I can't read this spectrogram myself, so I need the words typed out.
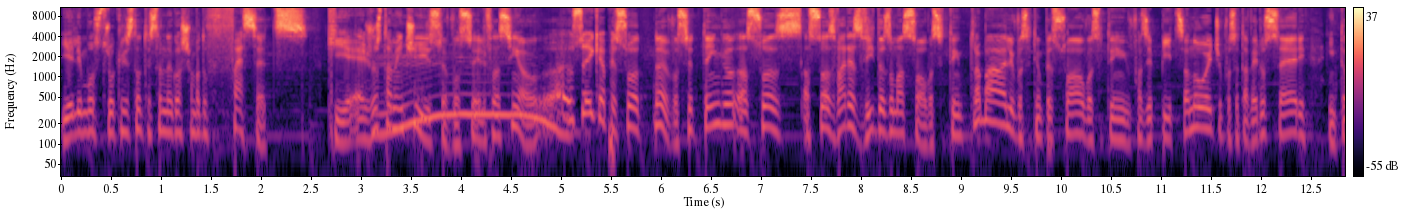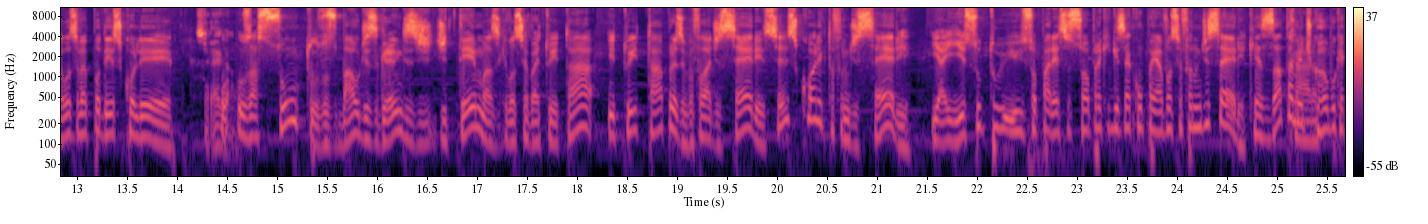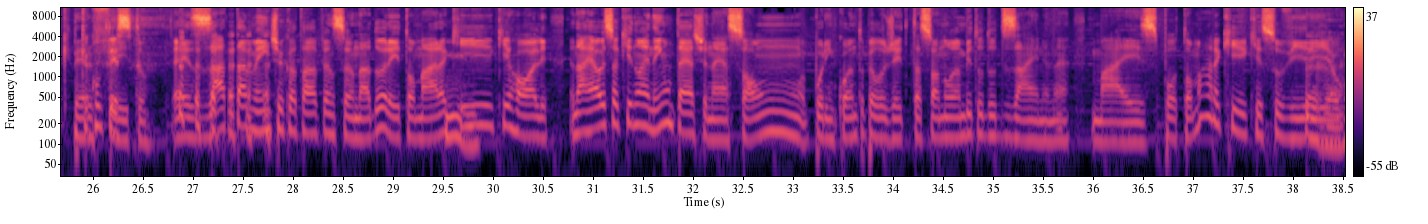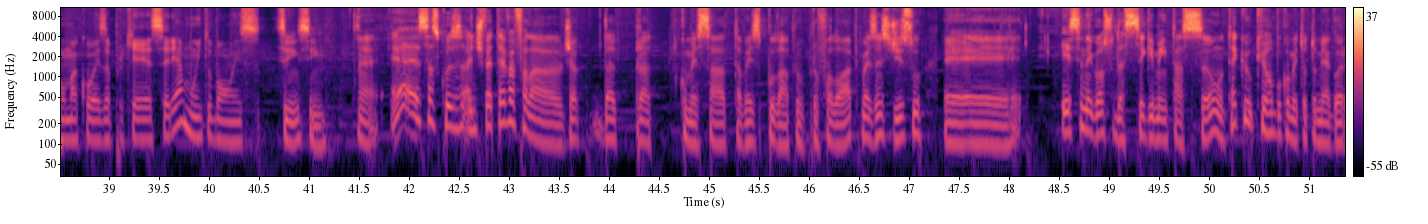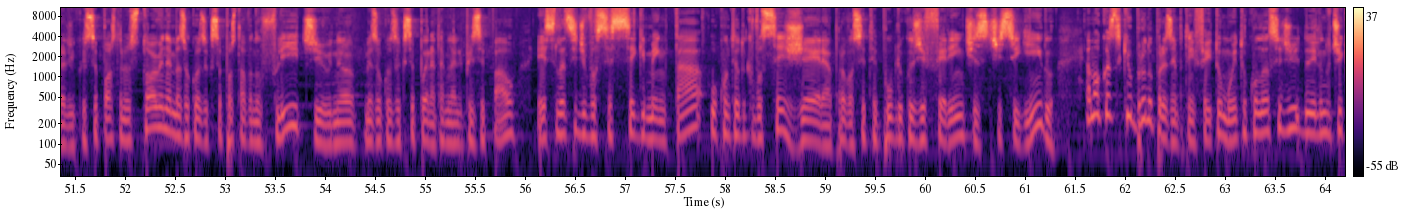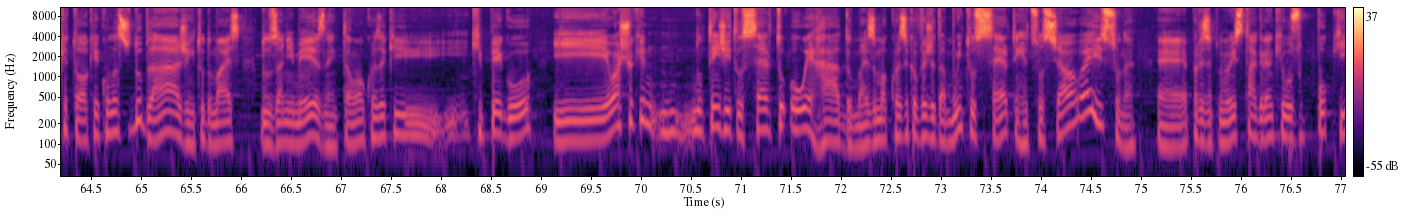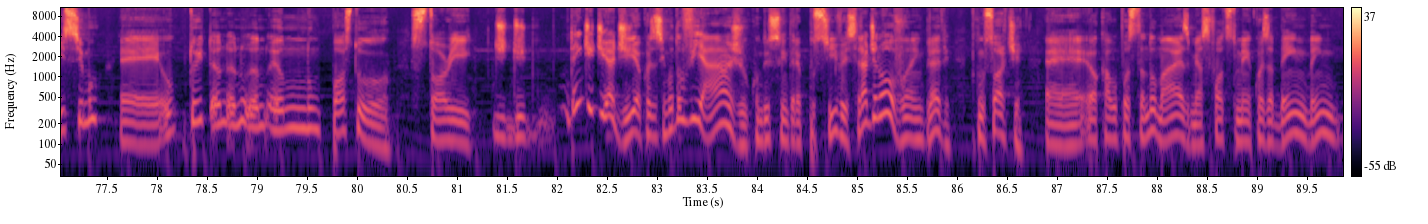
E ele mostrou que eles estão testando um negócio chamado Facets, que é justamente hum. isso. É você, ele falou assim, ó, eu sei que a pessoa, né, você tem as suas, as suas várias vidas uma só. Você tem trabalho, você tem o pessoal, você tem fazer pizza à noite, você tá vendo série. Então você vai poder escolher é os assuntos, os baldes grandes de, de, temas que você vai twittar e twittar, por exemplo, falar de série, você escolhe que tá falando de série, e aí isso, tu, isso aparece só para quem quiser acompanhar você falando de série, que é exatamente Cara, o que o Rambo quer que, que aconteça. É exatamente o que eu tava pensando. Adorei. Tomara hum. que, que role. Na real, isso aqui não é nem um teste, né? É só um. Por enquanto, pelo jeito, tá só no âmbito do design, né? Mas, pô, tomara que, que isso vire uhum. alguma coisa, porque seria muito bom isso. Sim, sim. É, é essas coisas. A gente até vai falar, já dá pra começar, talvez pular pro, pro follow-up, mas antes disso, é, esse negócio da segmentação, até que o que o Rambo comentou também agora, de que você posta no Story, é a mesma coisa que você postava no Fleet, é a mesma coisa que você põe na timeline principal. Esse lance de você segmentar o conteúdo que você gera para você ter públicos diferentes te seguindo, é uma coisa que o Bruno, por exemplo, tem feito muito com o lance de, dele no TikTok, com o lance de dublagem e tudo mais, dos animes, né? Então é uma coisa que, que pegou. E eu acho que não tem jeito certo ou errado, mas uma coisa que eu vejo dar muito certo em rede social é isso, né? É, por exemplo, no meu Instagram, que eu uso pouquíssimo, é, o Twitter Twitter, eu, eu, eu não posto story de, de, nem de dia a dia, coisa assim. Quando eu viajo, quando isso ainda é possível, será de novo, né, em breve, com sorte, é, eu acabo postando mais. Minhas fotos também é coisa bem, bem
